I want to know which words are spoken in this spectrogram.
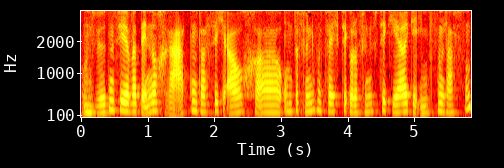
Und würden Sie aber dennoch raten, dass sich auch äh, unter 65 oder 50-Jährige impfen lassen?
